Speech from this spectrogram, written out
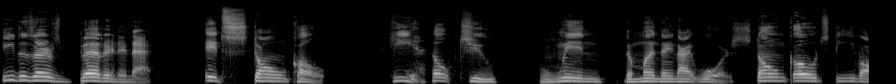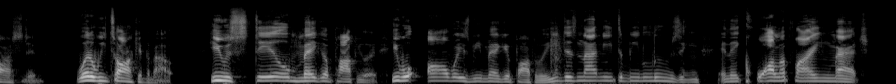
He deserves better than that. It's stone cold. He helped you win the Monday Night Wars. Stone Cold Steve Austin. What are we talking about? He was still mega popular. He will always be mega popular. He does not need to be losing in a qualifying match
